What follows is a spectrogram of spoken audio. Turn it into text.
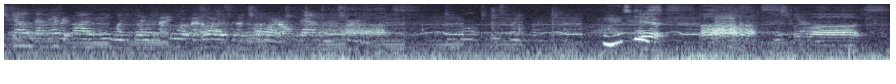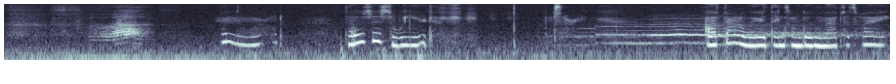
Mr. Jones, I never advised anyone to go into court regardless of the charge without an attorney. Do you want to be screened for an attorney? Why is Here. this? Ah. Mr. Jones? Ah. Ah. What in the world? That was just weird. I'm sorry. I found weird things on Google Maps, that's why I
